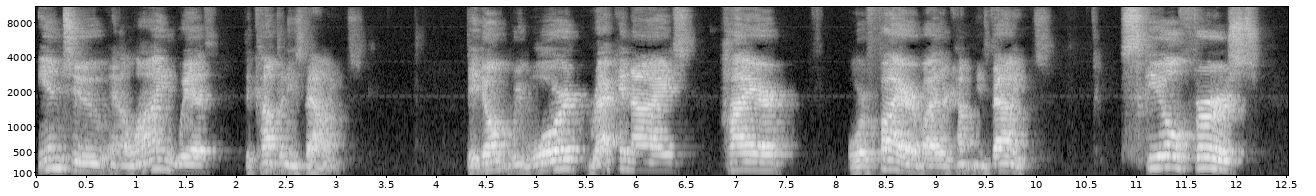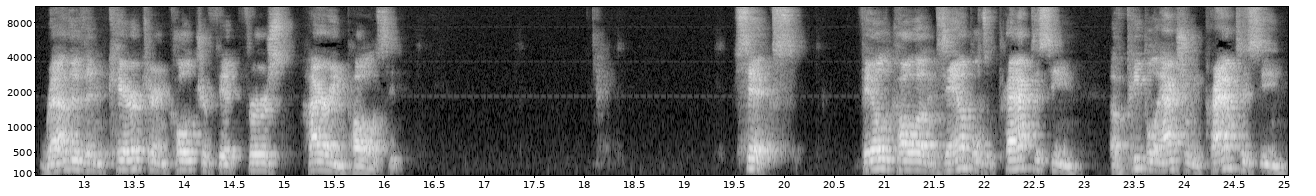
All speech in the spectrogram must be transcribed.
into and align with the company's values. They don't reward, recognize, hire, or fire by their company's values. Skill first rather than character and culture fit first hiring policy. Six, fail to call out examples of practicing, of people actually practicing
